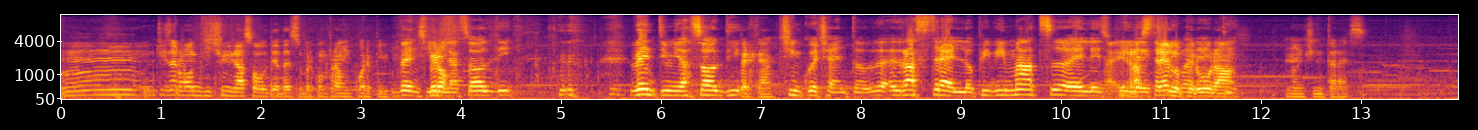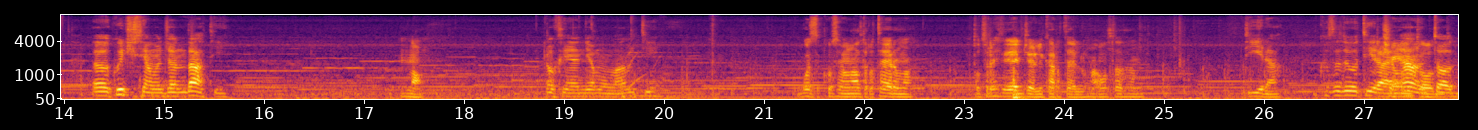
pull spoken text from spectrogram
Mm, ci servono 10.000 soldi adesso per comprare un cuore PV. 20.000 Però- soldi. 20.000 soldi. Perché? 500. R- Rastrello, PV Mats e le Eh, spine il rastrello per ora non ci interessa. Eh, qui ci siamo già andati. No. Ok, andiamo avanti. Questa cos'è un'altra terma? Potresti leggere il cartello una volta tanto. Tira. Cosa devo tirare? Un ah, Todd. un Todd.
